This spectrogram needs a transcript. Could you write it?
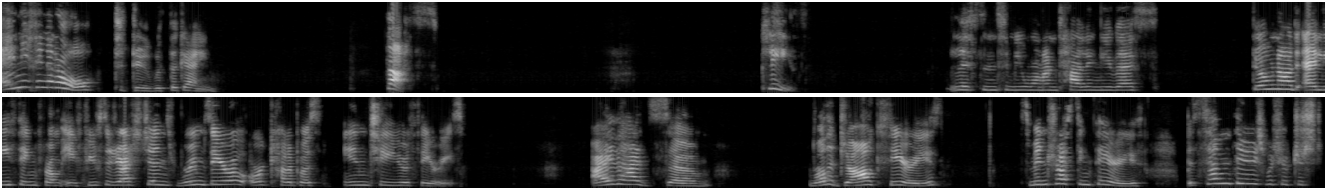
anything at all to do with the game. Thus, please listen to me when I'm telling you this. Don't add anything from a few suggestions, Room Zero, or Catapult into your theories. I've had some rather dark theories, some interesting theories, but some theories which have just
